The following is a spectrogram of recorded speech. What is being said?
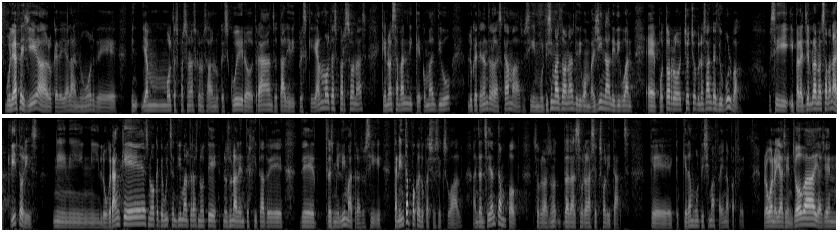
Volia afegir a el que deia la Nur, de... hi ha moltes persones que no saben el que és queer o trans o tal, i dic, però és que hi ha moltes persones que no saben ni que, com es diu, el que tenen entre les cames. O sigui, moltíssimes dones li diuen vagina, li diuen eh, potorro, xocho, però no saben que es diu vulva. O sigui, i per exemple no saben el clítoris, ni, ni, ni lo gran que és, no? que té 8 centímetres, no, té, no és una lentejita de, de 3 mil·límetres. O sigui, tenim tan poca educació sexual, ens ensenyen tan poc sobre les, de, de, sobre les sexualitats, que, que queda moltíssima feina per fer. Però bueno, hi ha gent jove, hi ha gent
